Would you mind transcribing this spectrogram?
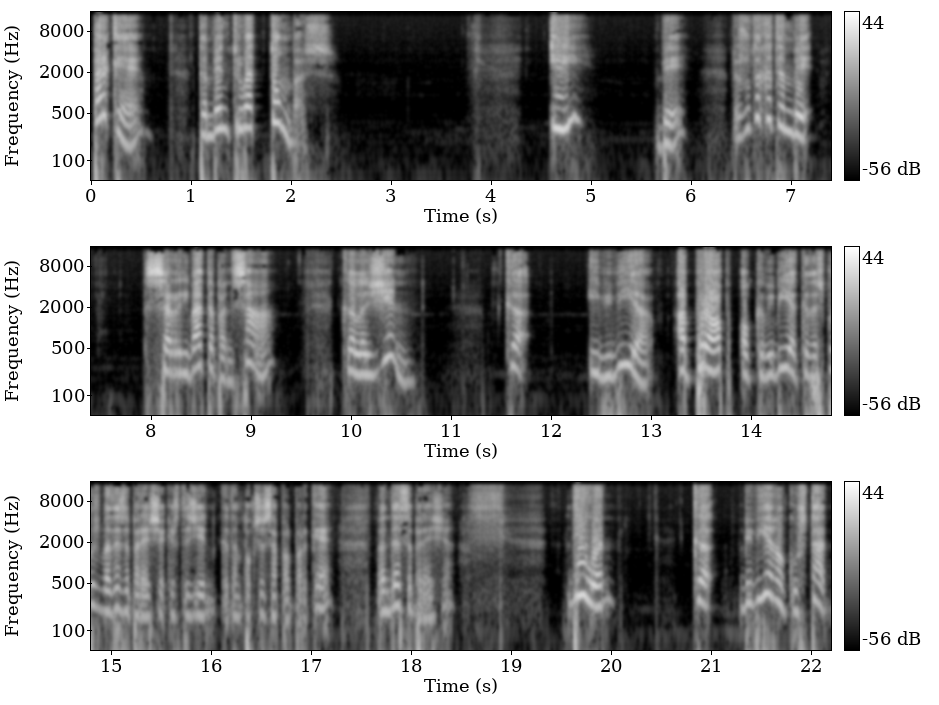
Per què? També han trobat tombes. I, bé, resulta que també s'ha arribat a pensar que la gent que hi vivia a prop o que vivia, que després va desaparèixer aquesta gent, que tampoc se sap el per què, van desaparèixer, diuen que vivien al costat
